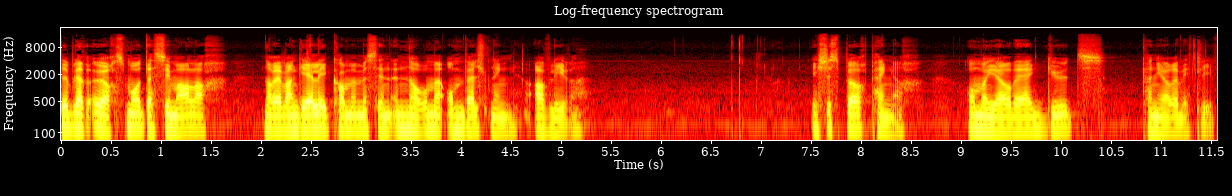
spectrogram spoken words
det blir ørsmå desimaler når evangeliet kommer med sin enorme omveltning av livet. Ikke spør penger om å gjøre det Gud kan gjøre i ditt liv.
